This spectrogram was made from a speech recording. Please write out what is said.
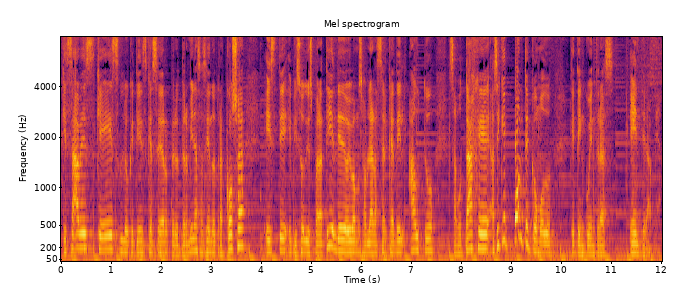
que sabes qué es lo que tienes que hacer, pero terminas haciendo otra cosa, este episodio es para ti. El día de hoy vamos a hablar acerca del autosabotaje, así que ponte cómodo que te encuentras en terapia.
